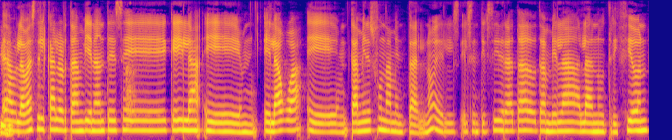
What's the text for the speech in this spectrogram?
Eh, hablabas del calor también antes, eh, Keila. Eh, el agua eh, también es fundamental, ¿no? El, sentirse hidratado, también la, nutrición.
